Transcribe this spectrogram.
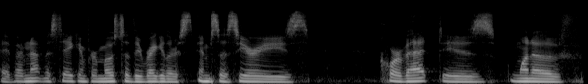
if I'm not mistaken, for most of the regular IMSA series, Corvette is one of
